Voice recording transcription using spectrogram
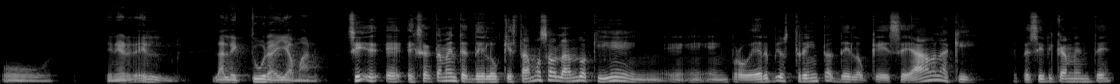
o tener el, la lectura ahí a mano. Sí, e, e, exactamente. De lo que estamos hablando aquí en, en, Proverbios 30, de lo que se habla aquí específicamente,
